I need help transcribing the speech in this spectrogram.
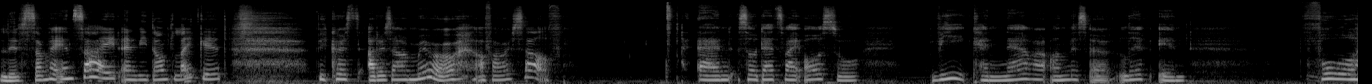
lives somewhere inside and we don't like it because others are a mirror of ourselves. And so that's why also we can never on this earth live in full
